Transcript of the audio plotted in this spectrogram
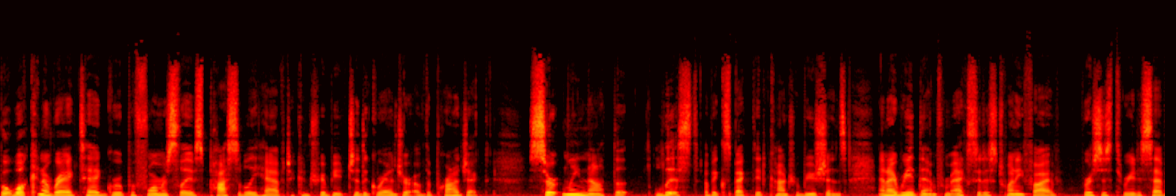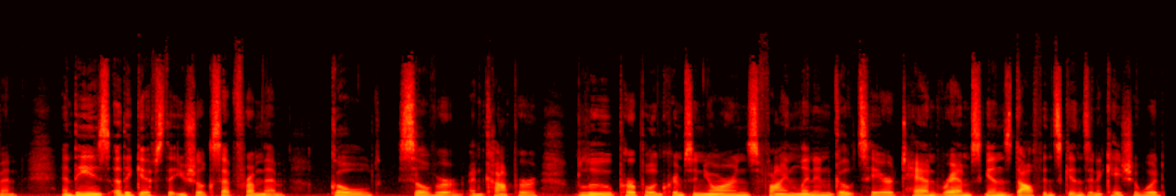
But what can a ragtag group of former slaves possibly have to contribute to the grandeur of the project? Certainly not the list of expected contributions, and I read them from Exodus 25, verses 3 to 7. And these are the gifts that you shall accept from them gold, silver, and copper, blue, purple, and crimson yarns, fine linen, goat's hair, tanned ram skins, dolphin skins, and acacia wood,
